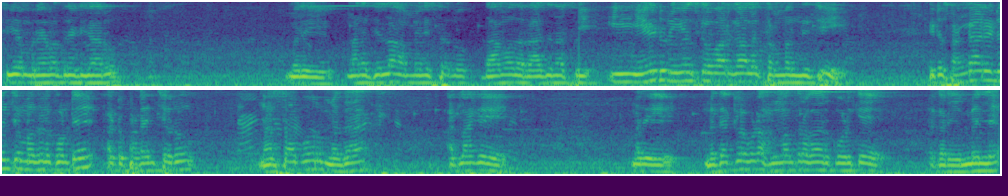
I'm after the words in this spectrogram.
సీఎం రేవంత్ రెడ్డి గారు మరి మన జిల్లా మినిస్టర్ దామోదర్ రాజనర్సి ఈ ఏడు నియోజకవర్గాలకు సంబంధించి ఇటు సంగారెడ్డి నుంచి మొదలుకుంటే అటు పడంచెరు నర్సాపూర్ మెదక్ అట్లాగే మరి మెదక్లో కూడా హనుమంతరావు గారు కొడుకే ఇక్కడ ఎమ్మెల్యే.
